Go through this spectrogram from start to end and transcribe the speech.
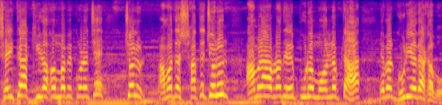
সেইটা কীরকমভাবে করেছে। চলুন, আমাদের সাথে চলুন, আমরা আপনাদের পুরো মণ্ডপটা এবার ঘুরিয়ে দেখাবো।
